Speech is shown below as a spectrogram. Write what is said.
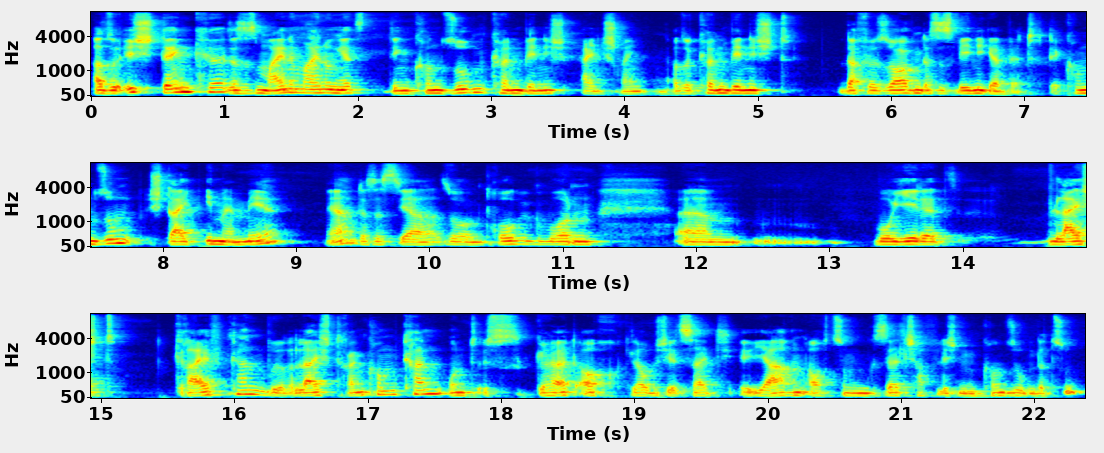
Also ich denke, das ist meine Meinung jetzt, den Konsum können wir nicht einschränken. Also können wir nicht dafür sorgen, dass es weniger wird. Der Konsum steigt immer mehr. Ja, das ist ja so eine Droge geworden, ähm, wo jeder leicht greifen kann, leicht drankommen kann. Und es gehört auch, glaube ich, jetzt seit Jahren auch zum gesellschaftlichen Konsum dazu.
